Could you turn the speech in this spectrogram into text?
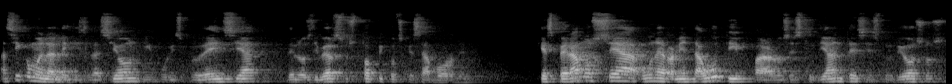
así como en la legislación y jurisprudencia de los diversos tópicos que se aborden, que esperamos sea una herramienta útil para los estudiantes y estudiosos,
